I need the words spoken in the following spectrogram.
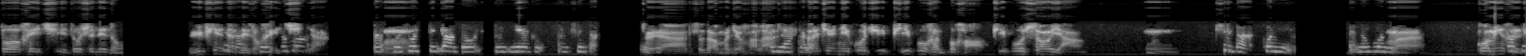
多黑气，都是那种鱼片的那种黑气呀、嗯，我说吃药都都噎住。嗯，是的。对呀、知道嘛就好了。而且你过去皮肤很不好，皮肤瘙痒，嗯，是的，过敏，全都过敏。啊，过敏很厉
